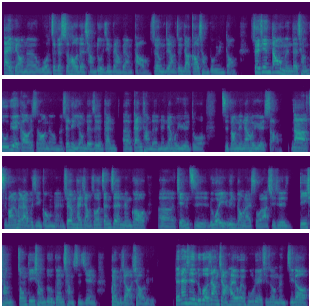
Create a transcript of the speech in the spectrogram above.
代表呢，我这个时候的强度已经非常非常高，所以我们就讲这个叫高强度运动。所以今天当我们的强度越高的时候呢，我们身体用的这个肝呃肝糖的能量会越多，脂肪能量会越少，那脂肪也会来不及功能，所以我们才讲说真正能够呃减脂，如果以运动来说啦，其实低强中低强度跟长时间会比较有效率。对，但是如果这样讲，他又会忽略，其实我们肌肉，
